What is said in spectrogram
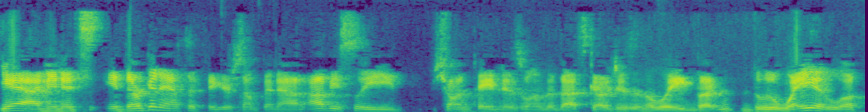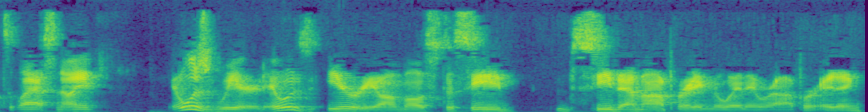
yeah, I mean, it's they're going to have to figure something out. Obviously, Sean Payton is one of the best coaches in the league, but the way it looked last night, it was weird. It was eerie almost to see see them operating the way they were operating.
